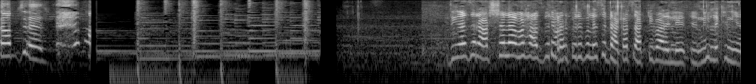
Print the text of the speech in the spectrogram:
সব শেষ। দু হাজার আট সালে আমার হাজবেন্ড অর্ডার করে ফেলেছে, ঢাকার চারটি বাড়ি লেখে নিয়ে।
